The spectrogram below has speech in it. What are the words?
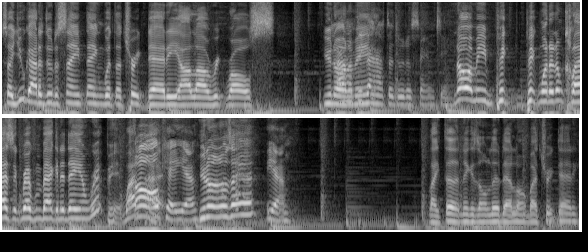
So you got to do the same thing with a Trick Daddy, a la Rick Ross. You know I what I mean? think I have to do the same thing. no, I mean pick pick one of them classic rap from back in the day and rip it. Why Oh, not? okay, yeah. You know what I'm saying? Yeah, Like the niggas don't live that long by Trick Daddy.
